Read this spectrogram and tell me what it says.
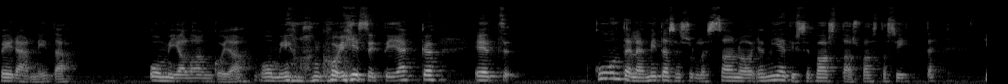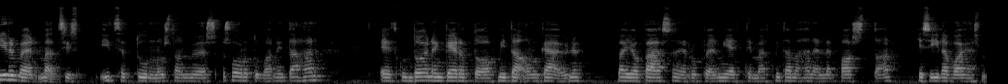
vedä niitä omia lankoja omiin lankoihisi, tiedätkö? Et kuuntele, mitä se sulle sanoo ja mieti se vastaus vasta sitten. Hirveän, mä siis itse tunnustan myös sortuvani tähän, että kun toinen kertoo, mitä on käynyt, mä jo päässäni rupean miettimään, että mitä mä hänelle vastaan. Ja siinä vaiheessa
